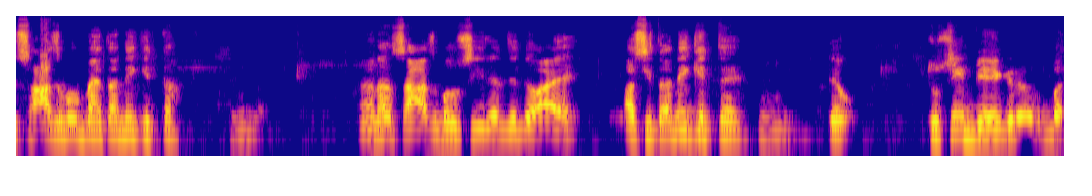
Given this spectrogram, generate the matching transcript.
ਸਾਜ ਬਹੁ ਮੈਂ ਤਾਂ ਨਹੀਂ ਕੀਤਾ। ਹੈ। ਨਾ ਸਾਜ਼ਬੋ ਸੀਰੀਅਲ ਜਦੋਂ ਆਏ ਅਸੀਂ ਤਾਂ ਨਹੀਂ ਕੀਤੇ। ਤੇ ਤੁਸੀਂ ਦੇਖ ਰਹੇ ਹੋ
